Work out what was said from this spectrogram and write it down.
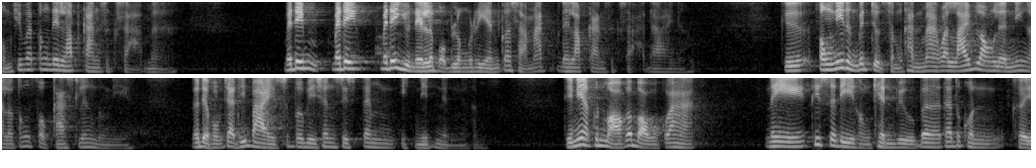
ผมคิดว่าต้องได้รับการศึกษามา ไม่ได้ไม่ได้ไม่ได้อยู่ในระบบโรงเรียนก็สามารถได้รับการศึกษาได้นะคือตรงนี้ถึงเป็นจุดสำคัญมากว่า lifelong learning เราต้องโฟกัสเรื่องตรงนี้ แล้วเดี๋ยวผมจะอธิบาย supervision system อีกนิดหนึ่งนะครับ ทีนี้คุณหมอก็บอกบอกว่า ในทฤษฎีของเคนวิลเบอร์ถ้าทุกคนเคย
